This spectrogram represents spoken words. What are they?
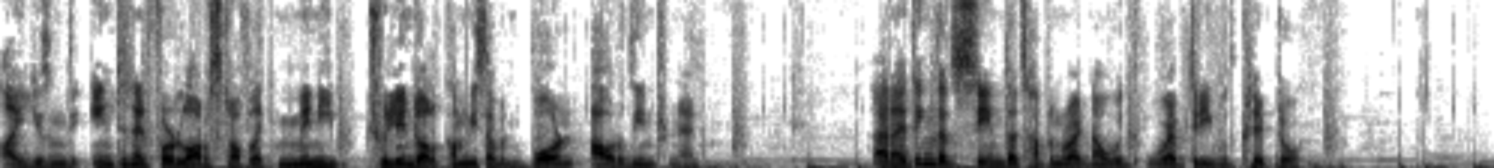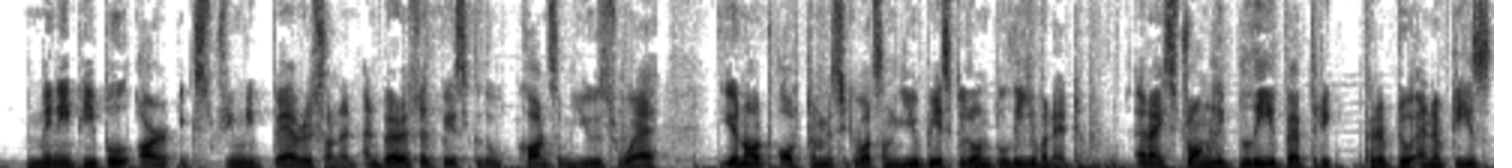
are using the internet for a lot of stuff. Like many trillion dollar companies have been born out of the internet. And i think that's the same that's happening right now with web3 with crypto many people are extremely bearish on it. And bearish is basically the concept used where you're not optimistic about something, you basically don't believe in it. And I strongly believe Web3 crypto NFTs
